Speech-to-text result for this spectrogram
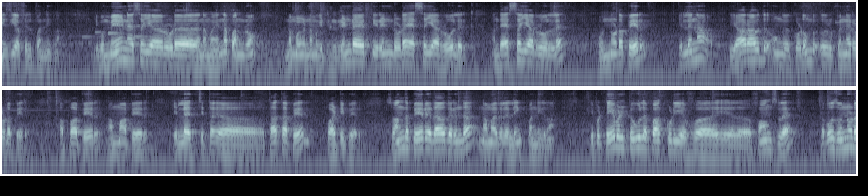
ஈஸியாக ஃபில் பண்ணிக்கலாம். இப்போ மெயின் எஸ்ஐஆரோட நம்ம என்ன பண்ணுறோம் நம்ம நம்மக்கிட்ட ரெண்டாயிரத்தி ரெண்டோட எஸ்ஐஆர் ரோல் இருக்குது அந்த எஸ்ஐஆர் ரோலில் உன்னோட பேர் இல்லைன்னா யாராவது உங்கள் குடும்ப உறுப்பினரோட பேர் அப்பா பேர் அம்மா பேர் இல்லை சித்த தாத்தா பேர் பாட்டி பேர். ஸோ அந்த பேர் ஏதாவது இருந்தால் நம்ம அதில் லிங்க் பண்ணிக்கலாம். இப்போ டேபிள் டூவில் பார்க்கக்கூடிய ஃபார்ம்ஸில் சப்போஸ் உன்னோட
